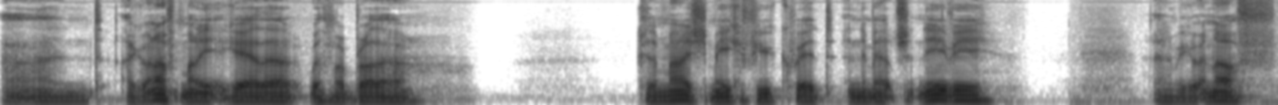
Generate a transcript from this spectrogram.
and I got enough money together with my brother because I managed to make a few quid in the Merchant Navy, and we got enough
